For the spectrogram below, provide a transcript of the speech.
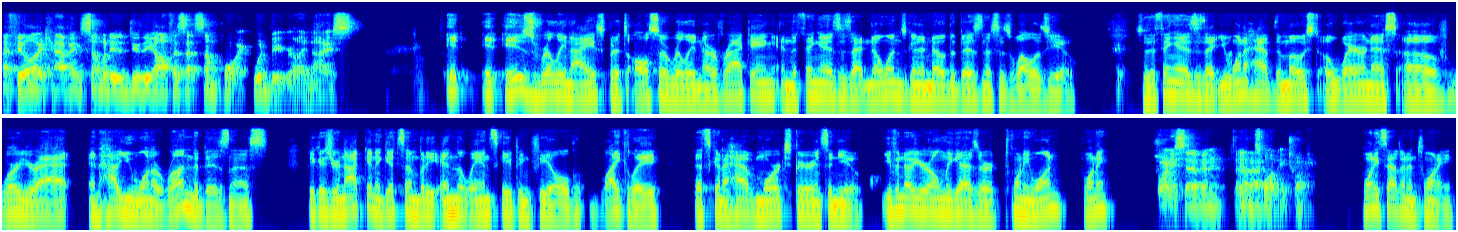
I feel like having somebody to do the office at some point would be really nice. It it is really nice, but it's also really nerve wracking. And the thing is, is that no one's going to know the business as well as you. So the thing is, is that you want to have the most awareness of where you're at and how you want to run the business, because you're not going to get somebody in the landscaping field likely that's going to have more experience than you, even though your only guys are 21, 20, 27 and uh, 20, 20, 27 and 20.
